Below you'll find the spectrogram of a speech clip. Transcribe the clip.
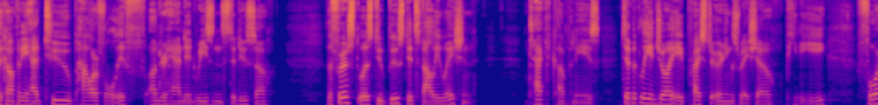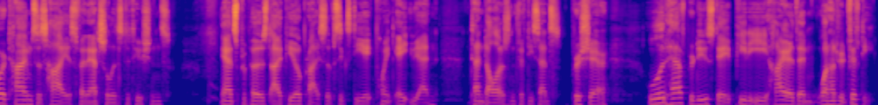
The company had two powerful, if underhanded, reasons to do so. The first was to boost its valuation. Tech companies typically enjoy a price to earnings ratio, P/E, four times as high as financial institutions. Ant's proposed IPO price of 68.8 yuan $10.50 per share, would have produced a P/E higher than 150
